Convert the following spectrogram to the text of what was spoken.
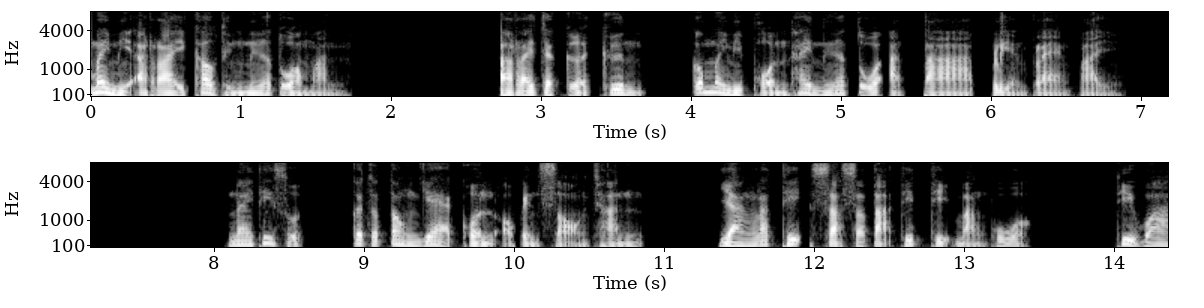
ไม่มีอะไรเข้าถึงเนื้อตัวมัน อะไรจะเกิดขึ้นก็ไม่มีผลให้เนื้อตัวอัตตาเปลี่ยนแปลงไป ในที่สุดก็จะต้องแยกคนออกเป็นสองชั้น อย่างลัทธิสัสตทิฏฐิบางพวก ที่ว่า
